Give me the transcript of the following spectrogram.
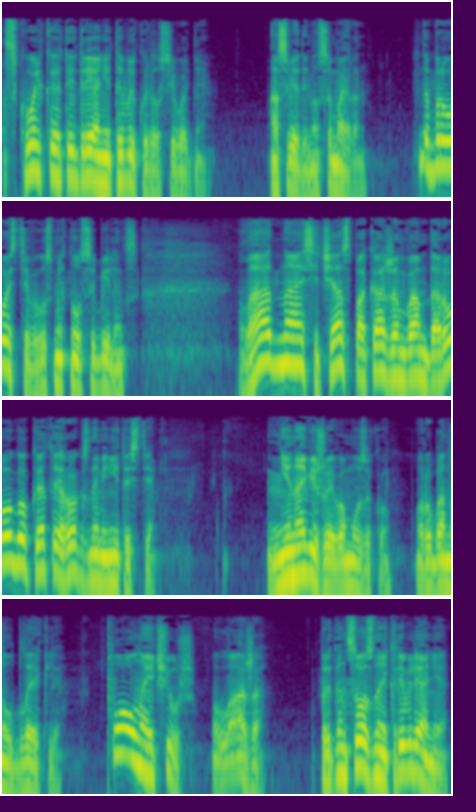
«Сколько этой дряни ты выкурил сегодня?» — осведомился Майрон. «Да бросьте вы», — усмехнулся Биллингс. «Ладно, сейчас покажем вам дорогу к этой рок-знаменитости». «Ненавижу его музыку», — рубанул Блейкли. «Полная чушь, лажа, претенциозное кривляние».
